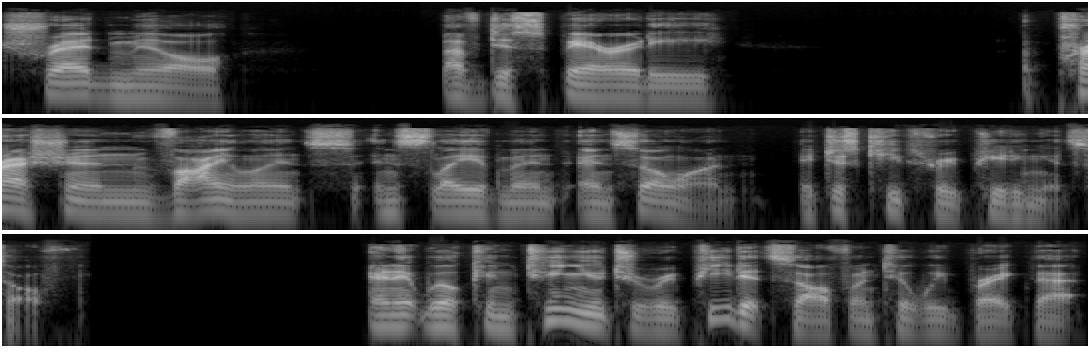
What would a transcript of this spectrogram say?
treadmill of disparity, oppression, violence, enslavement, and so on. It just keeps repeating itself. And it will continue to repeat itself until we break that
